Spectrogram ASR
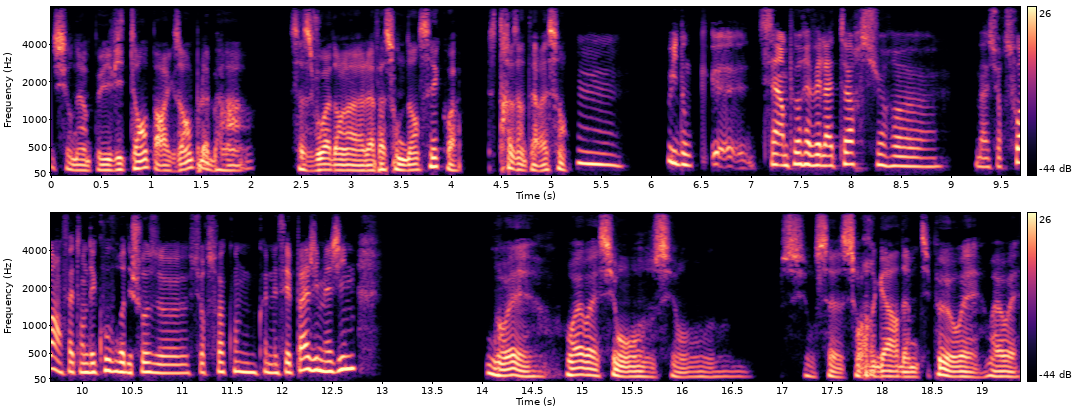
si on est un peu évitant par exemple, eh ben ça se voit dans la, façon de danser quoi. C'est très intéressant. Hmm. Oui, donc c'est un peu révélateur sur bah, sur soi en fait. On découvre des choses sur soi qu'on ne connaissait pas, j'imagine. Ouais, ouais, ouais. Si on si on si on, si regarde un petit peu, ouais, ouais, ouais.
